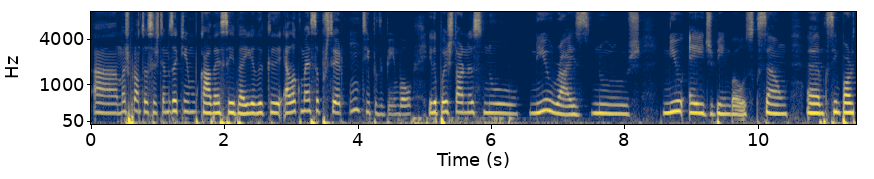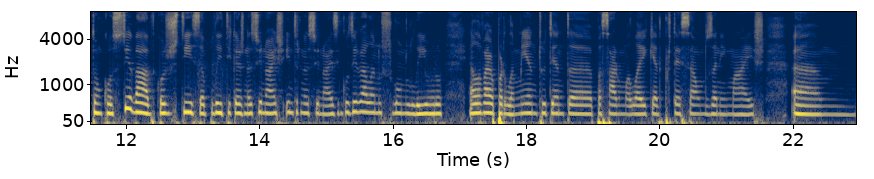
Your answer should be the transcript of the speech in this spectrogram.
Uh, mas pronto, seja, temos aqui um bocado essa ideia de que ela começa por ser um tipo de bimbo e depois torna-se no New Rise, nos New Age bimbos, que são um, ah, que se importam com a sociedade, com a justiça, políticas nacionais e internacionais. Inclusive ela no segundo livro, ela vai ao parlamento tenta passar uma lei que é de proteção dos animais, um,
